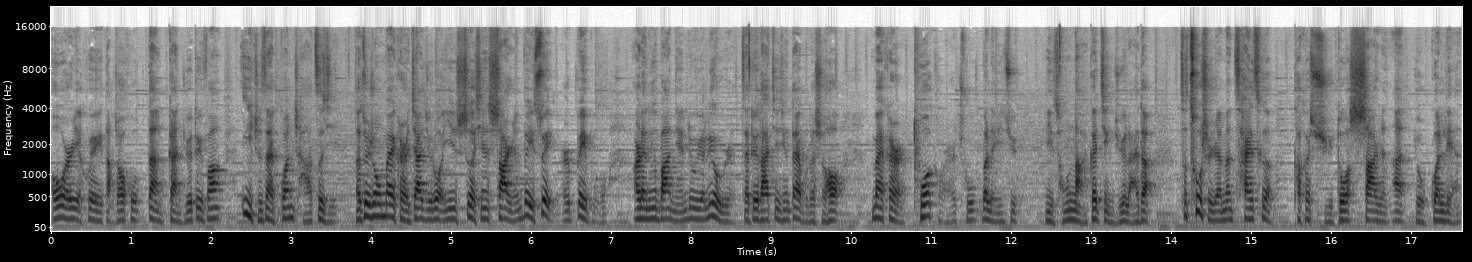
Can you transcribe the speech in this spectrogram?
偶尔也会打招呼，但感觉对方一直在观察自己。那最终，迈克尔加吉洛因涉嫌杀人未遂而被捕。二零零八年六月六日，在对他进行逮捕的时候，迈克尔脱口而出问了一句：“你从哪个警局来的？”这促使人们猜测他和许多杀人案有关联。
